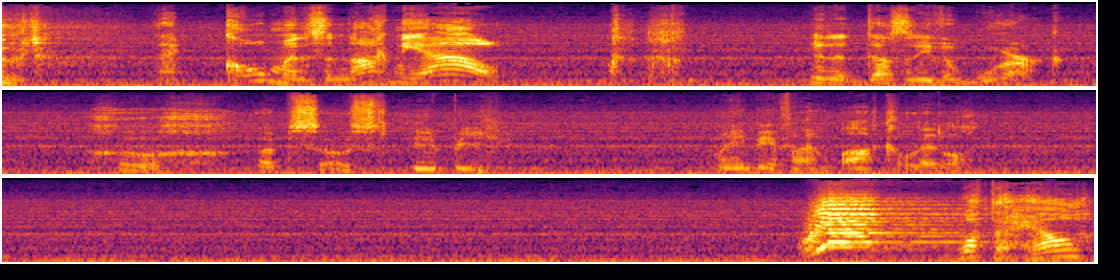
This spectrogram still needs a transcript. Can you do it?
Shoot! That cold medicine knocked me out. and it doesn't even work. Oh, I'm so sleepy. Maybe if I walk a little. What the hell?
